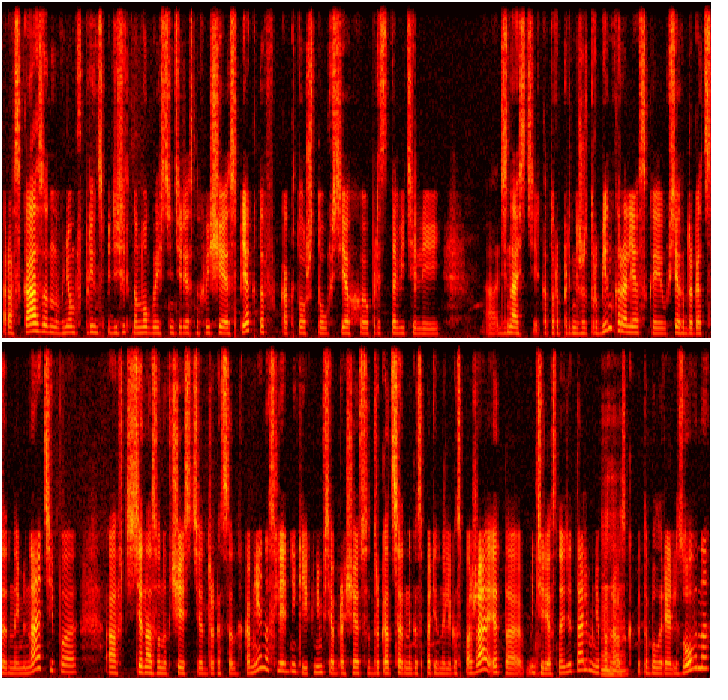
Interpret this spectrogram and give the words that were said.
рассказан. В нем, в принципе, действительно много есть интересных вещей аспектов, как то, что у всех э, представителей династии, которая принадлежит Рубин Королевской, у всех драгоценные имена, типа, а, все названы в честь драгоценных камней наследники, и к ним все обращаются драгоценный господин или госпожа. Это интересная деталь, мне понравилось, mm-hmm. как это было реализовано.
